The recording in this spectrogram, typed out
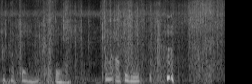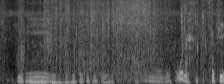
ที่เขาเป็นเอ๋โอ้ออกคือเห็ดดีเป็นหมูดิอู้นะพี่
